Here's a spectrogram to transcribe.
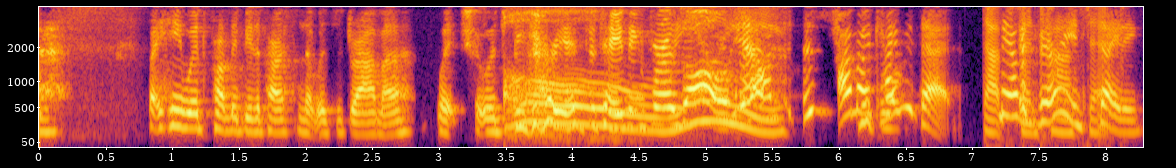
Yeah. But he would probably be the person that was the drama, which would be very oh, entertaining for us Oh, all. Yeah, I'm okay with that. That's Sounds fantastic. very entertaining.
